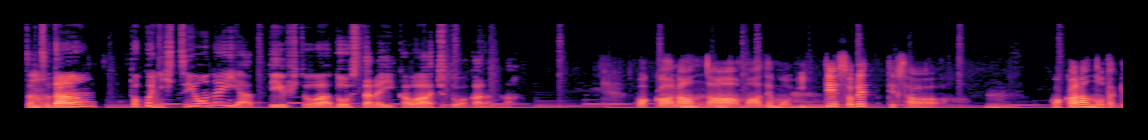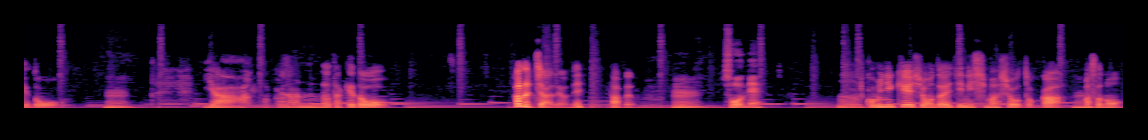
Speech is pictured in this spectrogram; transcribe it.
雑談、特に必要ないやっていう人はどうしたらいいかはちょっとわからんなわからんな。まあでも、うん。言ってそれってさ、うん。わからんのだけど、うん。いやー、わからんのだけど、カルチャーだよね、多分。うん。そうね。うん、コミュニケーションを大事にしましょうとか、うん。まあその、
